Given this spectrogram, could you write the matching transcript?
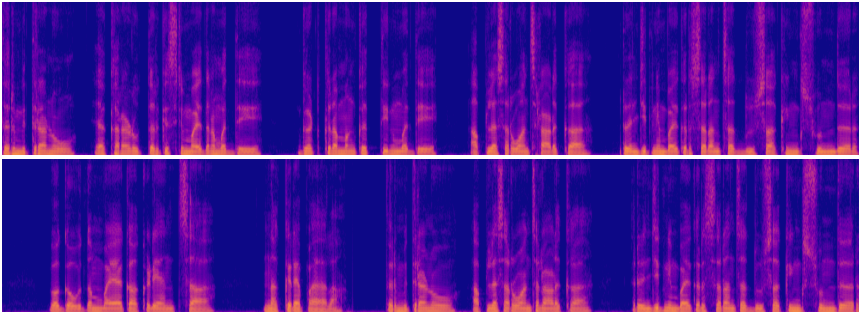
तर मित्रांनो या कराड उत्तर केसरी मैदानामध्ये गट क्रमांक तीनमध्ये आपल्या सर्वांचा लाडका रणजित निंबाळकर सरांचा दुसा किंग सुंदर व गौतमबाया काकडे यांचा नकऱ्या पायाला तर मित्रांनो आपल्या सर्वांचा लाडका रणजित निंबाळकर सरांचा दुसा किंग सुंदर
